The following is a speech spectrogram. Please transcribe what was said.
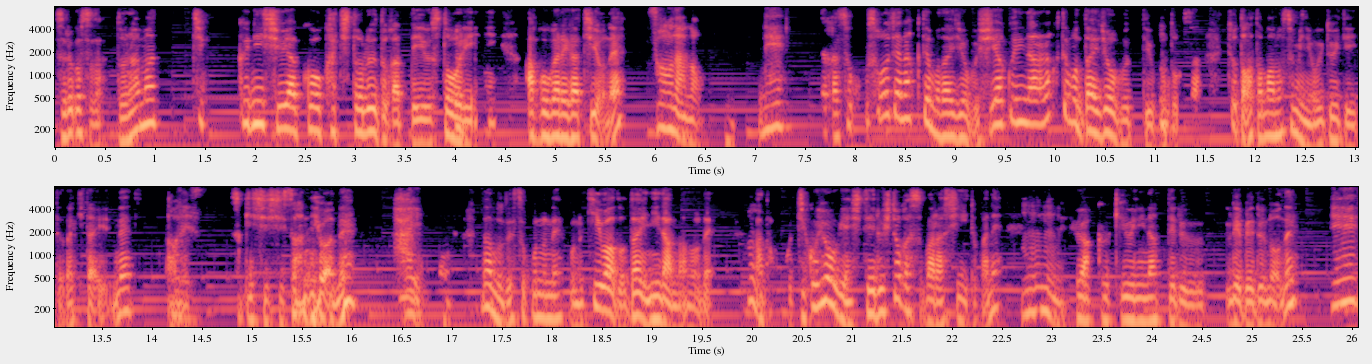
それこそさドラマチックに主役を勝ち取るとかっていうストーリーに憧れがちよね。そうなの。ね。だからそ、そうじゃなくても大丈夫。主役にならなくても大丈夫っていうことをさ、ちょっと頭の隅に置いといていただきたいね。そうです。月獅子さんにはね。はい。なので、そこのね、このキーワード第2弾なので、うんあと、自己表現している人が素晴らしいとかね、うん。主役級になってるレベルのね、ね。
